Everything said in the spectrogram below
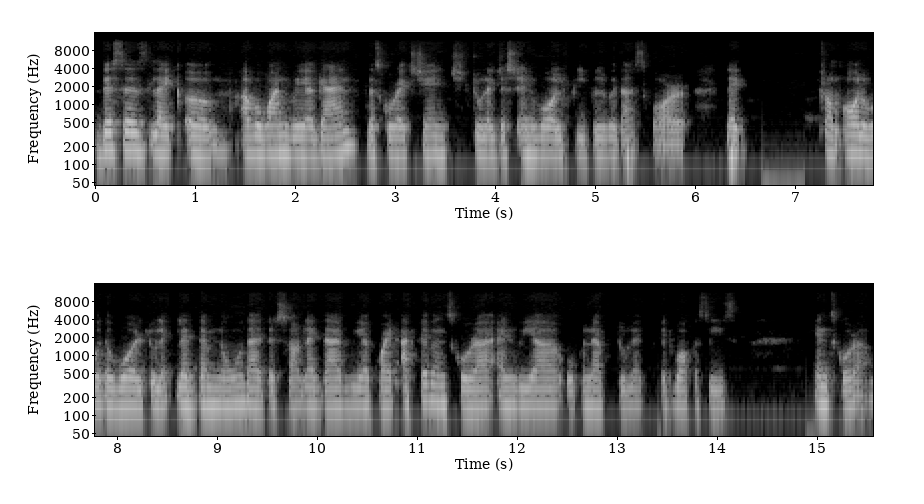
this is like uh, our one way again, the Scora exchange to like just involve people with us for like from all over the world to like let them know that it's not like that. We are quite active in Scora and we are open up to like advocacies in Scora.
